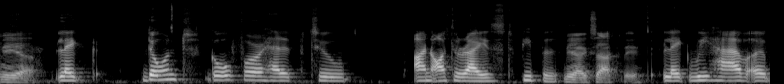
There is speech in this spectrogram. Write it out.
yeah like don't go for help to unauthorized people. yeah exactly Like we have a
